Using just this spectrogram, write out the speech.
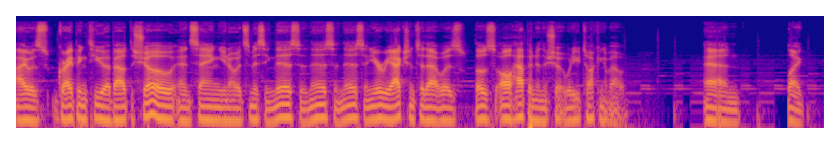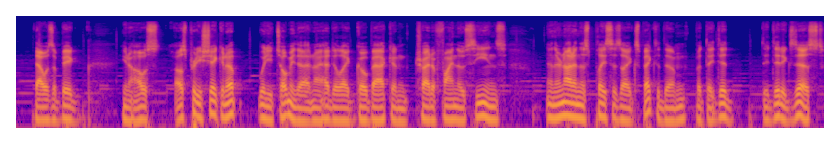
I was griping to you about the show and saying, you know, it's missing this and this and this. And your reaction to that was, those all happened in the show. What are you talking about? And like, that was a big, you know, I was, I was pretty shaken up when you told me that. And I had to like go back and try to find those scenes. And they're not in this place as I expected them, but they did they did exist,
